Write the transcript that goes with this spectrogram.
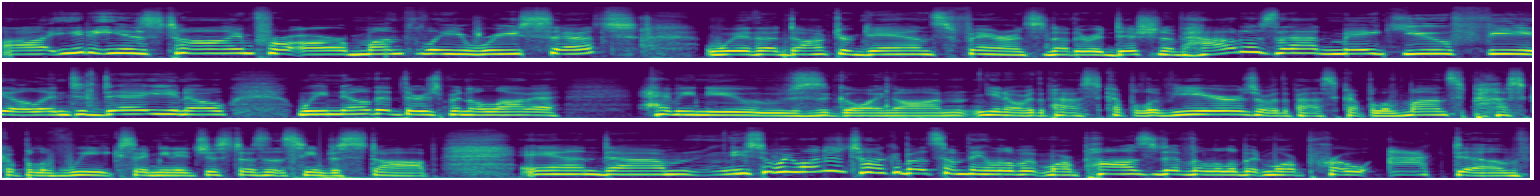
Uh, it is time for our monthly reset with uh, Dr. Ganz Ferrance, another edition of How Does That Make You Feel? And today, you know, we know that there's been a lot of heavy news going on, you know, over the past couple of years, over the past couple of months, past couple of weeks. I mean, it just doesn't seem to stop. And um, so we wanted to talk about something a little bit more positive, a little bit more proactive.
